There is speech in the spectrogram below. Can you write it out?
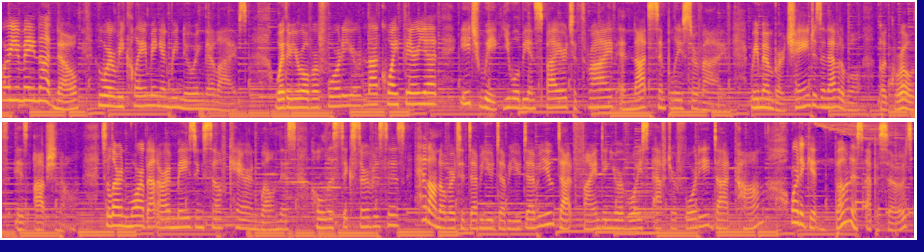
or you may not know who are reclaiming and renewing their lives. Whether you're over 40 or not quite there yet, each week you will be inspired to thrive and not simply survive. Remember, change is inevitable, but growth is optional. To learn more about our amazing self care and wellness holistic services, head on over to www.findingyourvoiceafter40.com or to get bonus episodes,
